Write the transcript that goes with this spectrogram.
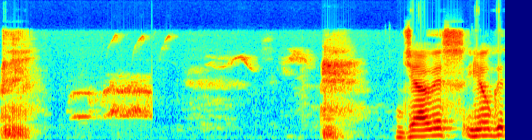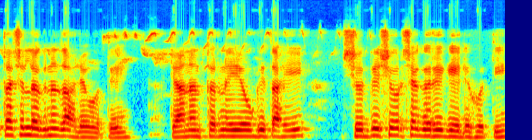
ज्यावेळेस योगिताचे लग्न झाले होते त्यानंतर योगिता ही सिद्धेश्वरच्या घरी गेली होती.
